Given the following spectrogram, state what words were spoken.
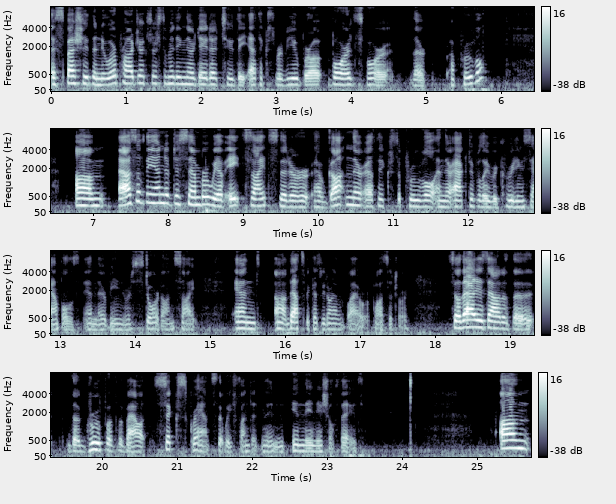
especially the newer projects are submitting their data to the ethics review boards for their approval. Um, as of the end of December, we have eight sites that are, have gotten their ethics approval and they're actively recruiting samples and they're being restored on site. And uh, that's because we don't have a biorepository. So that is out of the, the group of about six grants that we funded in, in the initial phase. Um,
